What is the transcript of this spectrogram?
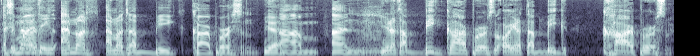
That's my thing. I'm not. I'm not a big car person. Yeah. Um. And You're not a big car person or you're not a big car person.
